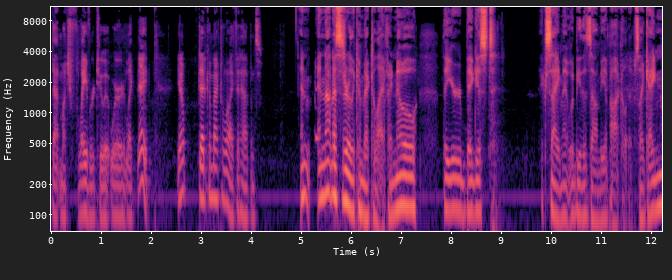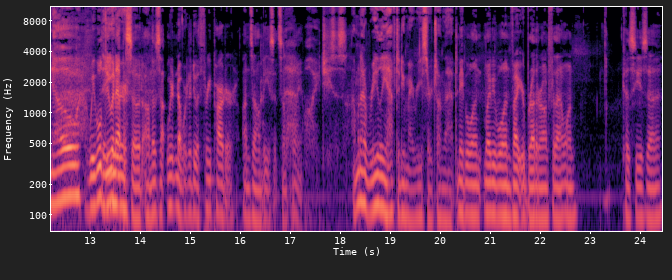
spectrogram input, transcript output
that much flavor to it where like hey, you know, dead come back to life. It happens. And and not necessarily come back to life. I know that your biggest excitement would be the zombie apocalypse. Like I know We will do an were- episode on those. We're, no, we're gonna do a three parter on zombies at some point. boy, Jesus. I'm going to really have to do my research on that. Maybe we'll maybe we'll invite your brother on for that one because he's a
